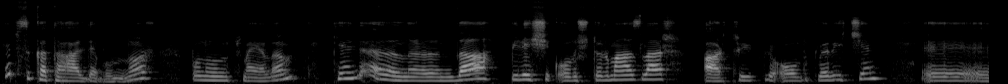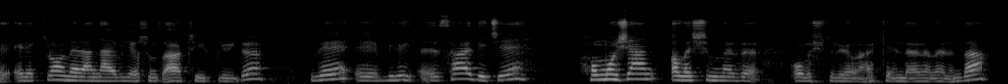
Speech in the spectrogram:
hepsi katı halde bulunur. Bunu unutmayalım. Kendi aralarında bileşik oluşturmazlar. Artı yüklü oldukları için e, elektron verenler biliyorsunuz artı yüklüydü. Ve e, bile, e, sadece homojen alaşımları oluşturuyorlar kendi aralarında.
